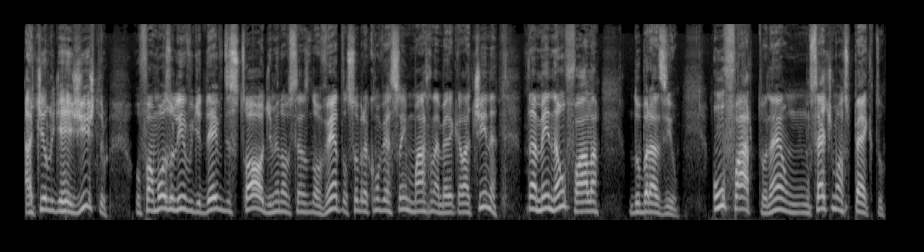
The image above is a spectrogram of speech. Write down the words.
a título de registro, o famoso livro de David Stoll, de 1990, sobre a conversão em massa na América Latina, também não fala do Brasil. Um fato, né, um sétimo aspecto,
